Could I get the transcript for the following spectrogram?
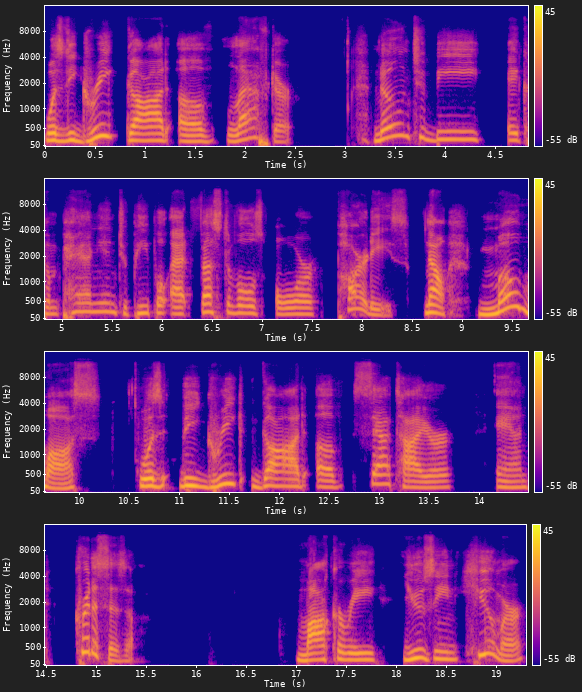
was the Greek god of laughter, known to be a companion to people at festivals or parties. Now, Momos was the Greek god of satire and criticism, mockery, using humor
